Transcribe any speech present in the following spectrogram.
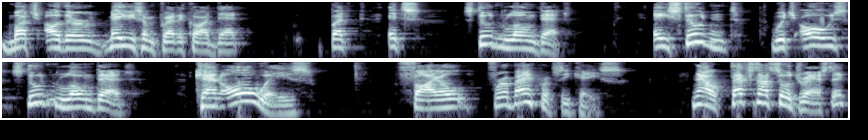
much other, maybe some credit card debt, but it's student loan debt. A student which owes student loan debt can always file for a bankruptcy case. Now, that's not so drastic.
